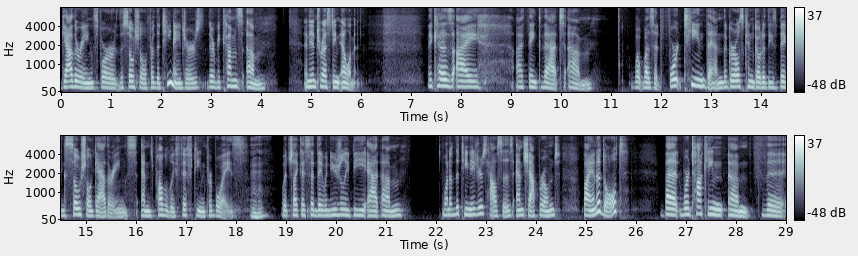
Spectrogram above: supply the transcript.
gatherings for the social for the teenagers there becomes um, an interesting element. Because i i think that um, what was it 14 then the girls can go to these big social gatherings and probably 15 for boys. Which like i said they would usually be at um, one of the teenagers houses and chaperoned by an adult. But we're talking um, the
